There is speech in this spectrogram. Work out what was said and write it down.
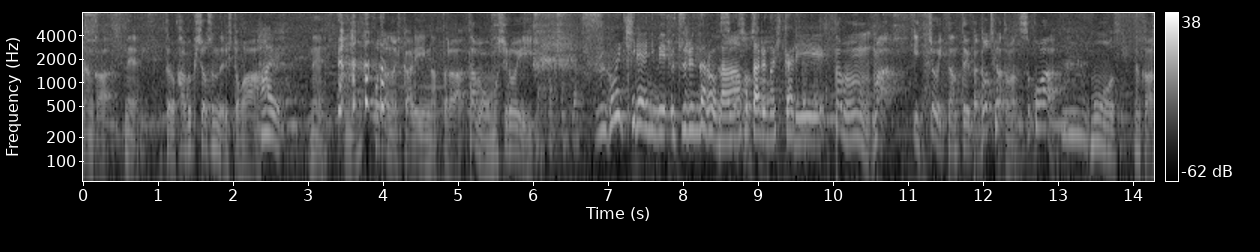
なんかね例えば歌舞伎町住んでる人が、はい。ね蛍の光になったら多分面白い。すごい綺麗に見映るんだろうな蛍の光。多分まあ一長一短というかどっちかだと思いますそこはもうなんか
